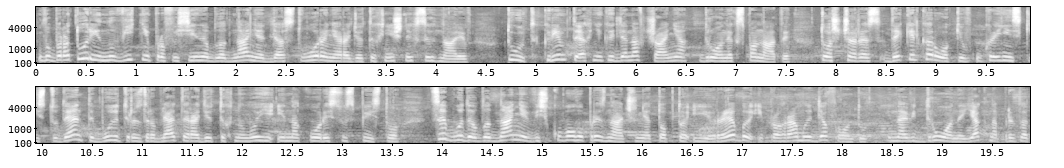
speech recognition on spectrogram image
У лабораторії новітнє професійне обладнання для створення радіотехнічних сигналів. Тут, крім техніки для навчання, дрон-експонати. Тож через декілька років українські студенти будуть розробляти радіотехнології і на користь суспільству. Це буде обладнання військового призначення, тобто і реби, і програми для фронту, і навіть дрони, як, наприклад,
